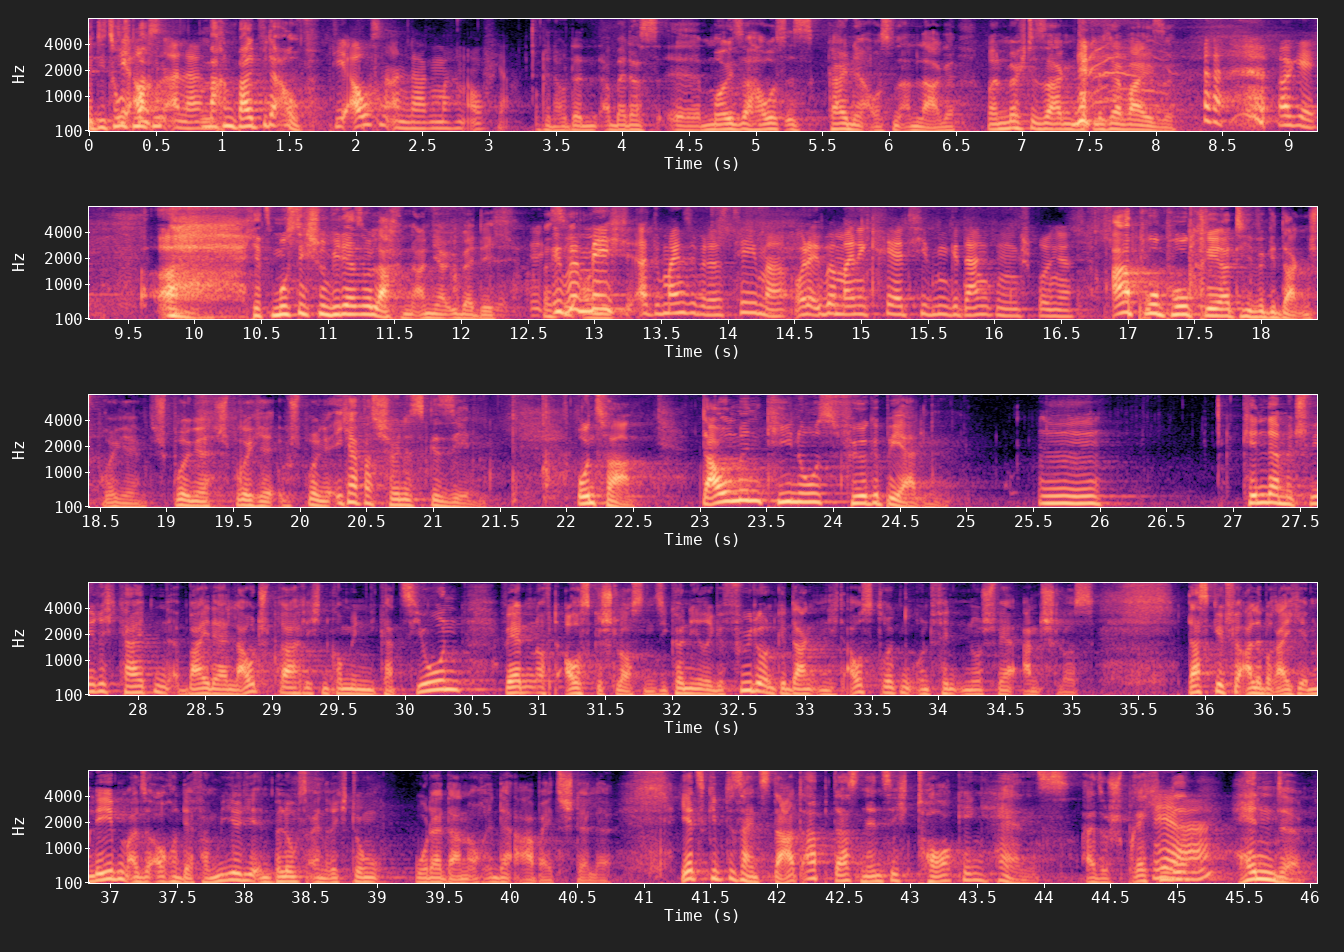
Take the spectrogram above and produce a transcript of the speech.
die Zoos Die machen, Außenanlagen. machen bald wieder auf. Die Außenanlagen machen auf, ja. Genau, dann, aber das äh, Mäusehaus ist keine Außenanlage. Man möchte sagen, glücklicherweise. Okay. Jetzt muss ich schon wieder so lachen, Anja, über dich. Weiß über mich, Ah, du meinst über das Thema oder über meine kreativen Gedankensprünge. Apropos kreative Gedankensprünge, Sprünge, Sprüche, Sprünge. Ich habe was Schönes gesehen. Und zwar Daumenkinos für Gebärden. Mm, Kinder mit Schwierigkeiten bei der lautsprachlichen Kommunikation werden oft ausgeschlossen. Sie können ihre Gefühle und Gedanken nicht ausdrücken und finden nur schwer Anschluss. Das gilt für alle Bereiche im Leben, also auch in der Familie, in Bildungseinrichtungen oder dann auch in der Arbeitsstelle. Jetzt gibt es ein Start-up, das nennt sich Talking Hands, also sprechende Ja. Hände.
